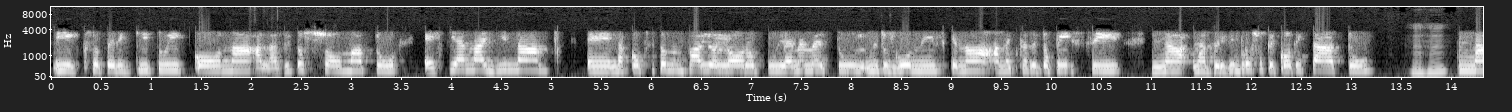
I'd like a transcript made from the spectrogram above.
η εξωτερική του εικόνα, αλλάζει το σώμα του, έχει ανάγκη να, ε, να κόψει τον ομφάλιο λόρο που λέμε με, του, με τους γονείς και να ανεξαρτητοποιήσει να, να βρει την προσωπικότητά του, να,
